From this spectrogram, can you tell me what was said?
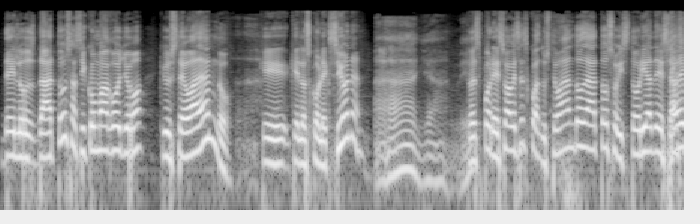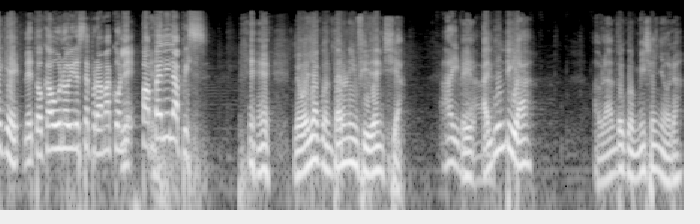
de los datos, así como hago yo, que usted va dando, que, que los coleccionan. Ah, ya. Entonces, por eso a veces cuando usted va dando datos o historias de esas, ¿Sabe qué? le toca a uno oír este programa con Le- papel y lápiz. Le voy a contar una infidencia. Ay, Eh, algún día, hablando con mi señora,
